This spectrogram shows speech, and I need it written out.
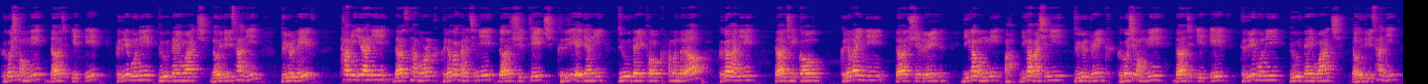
그것이 먹니? does it eat? 그들이 보니? do they watch? 너희들이 사니? do you live? 탐이 일하니? does Tom work? 그녀가 가르치니? does she teach? 그들이 얘기하니? do they talk? 한 번 더요. 그가 가니? does he go? 그녀가 읽니? does she read? 네가 먹니? 아, 네가 마시니? Do you drink? 그것이 먹니? Does it eat? 그들이 보니? Do they watch? 너희들이 사니?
